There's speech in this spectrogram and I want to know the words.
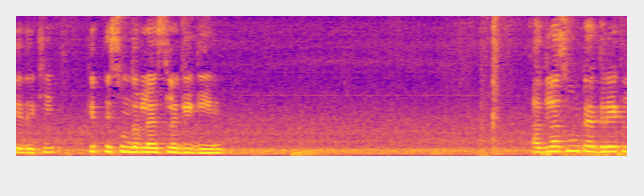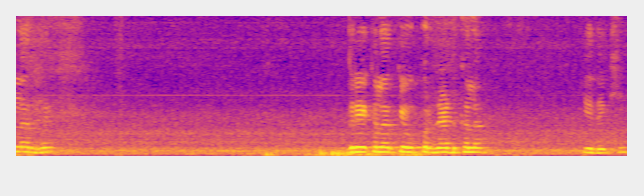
ये देखिए, कितनी सुंदर लेस लगेगी है अगला सूट है, ग्रे कलर है। ग्रे कलर के ऊपर रेड कलर। ये देखिए,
